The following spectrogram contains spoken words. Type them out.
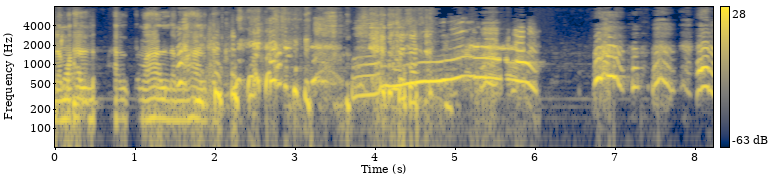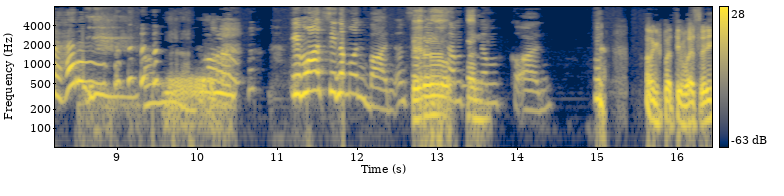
Na mahal na mahal ka, mahal na mahal ka. Hara, hara! Imo at cinnamon bun. Unsa Pero, something an- na kuan. Magpatiwas, eh.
